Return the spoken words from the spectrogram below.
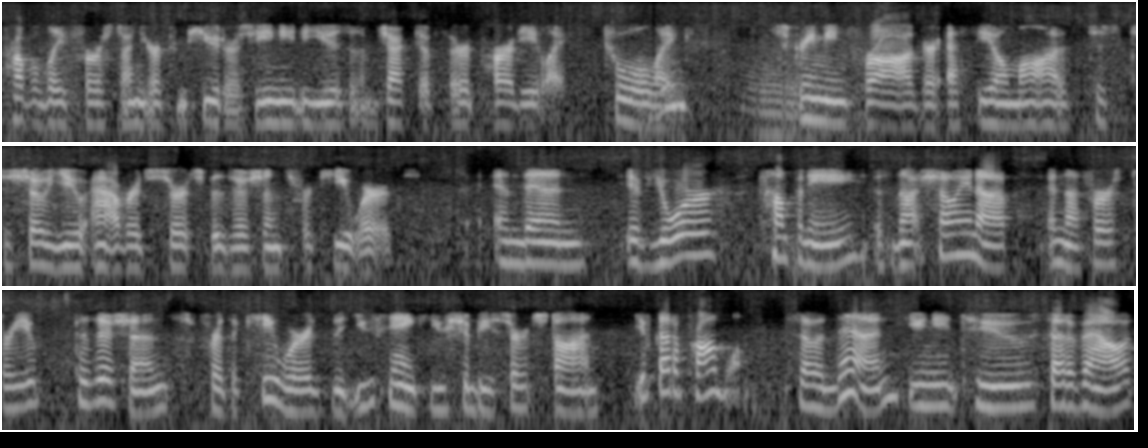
probably first on your computer. So you need to use an objective third party like tool mm-hmm. like Screaming Frog or SEO Moz just to show you average search positions for keywords. And then if your company is not showing up in the first three positions for the keywords that you think you should be searched on, you've got a problem. So then you need to set about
